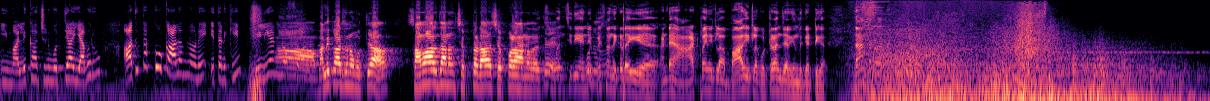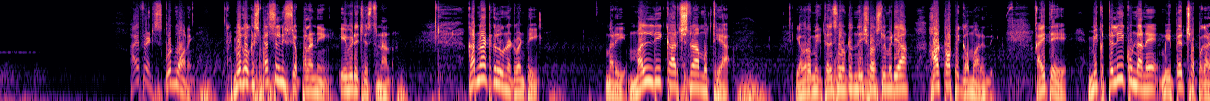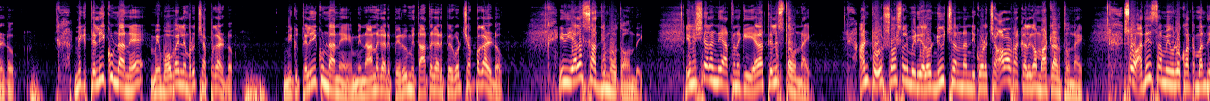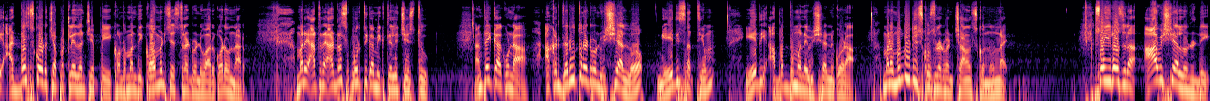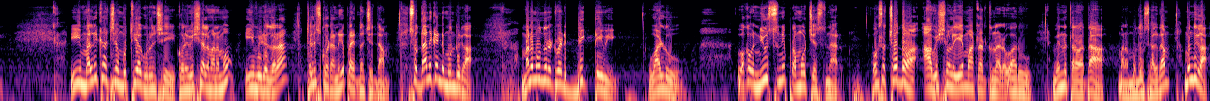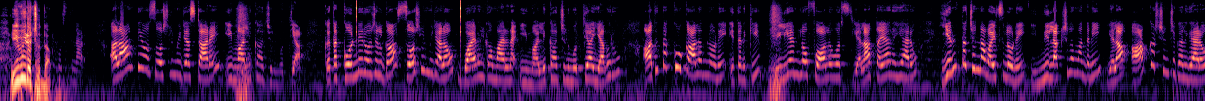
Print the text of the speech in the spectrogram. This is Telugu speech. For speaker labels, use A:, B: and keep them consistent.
A: ఈ మల్లికార్జున ముత్య ఎవరు? అతి తక్కువ కాలంలోనే ఇతనికి మిలియన్
B: ఆ, మల్లికార్జున ముత్య సమాధానం చెప్తాడా చెప్పడా అన్నదైతే
C: మంచిది అని చెప్పేసి నన్ను ఇక్కడ అంటే ఆట పైన ఇట్లా బాగా ఇట్లా కొట్టడం జరిగింది గట్టిగా. దాని తర్వాత
D: హాయ్ ఫ్రెండ్స్ గుడ్ మార్నింగ్ మీకు ఒక స్పెషల్ న్యూస్ చెప్పాలని ఈ వీడియో చేస్తున్నాను. కర్ణాటకలో ఉన్నటువంటి మరి మల్లికార్జున ముత్య ఎవరో మీకు తెలిసే ఉంటుంది సోషల్ మీడియా? హాట్ టాపిక్గా మారింది. అయితే మీకు తెలియకుండానే మీ పేరు చెప్పగలడు. మీకు తెలియకుండానే మీ మొబైల్ నెంబరు చెప్పగలడు. మీకు తెలియకుండానే మీ నాన్నగారి పేరు మీ తాతగారి పేరు కూడా చెప్పగలడు. ఇది ఎలా సాధ్యమవుతోంది? ఈ విషయాలన్నీ అతనికి ఎలా తెలుస్తూ ఉన్నాయి? అంటూ సోషల్ మీడియాలో న్యూస్ ఛానల్ అన్ని కూడా చాలా రకాలుగా మాట్లాడుతున్నాయి. సో అదే సమయంలో కొంతమంది అడ్రస్ కూడా చెప్పట్లేదని చెప్పి కొంతమంది కామెంట్స్ చేస్తున్నటువంటి వారు కూడా ఉన్నారు. మరి అతని అడ్రస్ పూర్తిగా మీకు తెలియజేస్తూ అంతేకాకుండా అక్కడ జరుగుతున్నటువంటి విషయాల్లో ఏది సత్యం ఏది అబద్ధం అనే విషయాన్ని కూడా మన ముందుకు తీసుకొస్తున్నటువంటి ఛానల్స్ కొన్ని ఉన్నాయి. సో ఈ రోజున ఆ విషయాల్లో నుండి ఈ మల్లికార్జున ముత్య గురించి కొన్ని విషయాలు మనము ఈ వీడియో ద్వారా తెలుసుకోవడానికి ప్రయత్నం చేద్దాం. సో దానికంటే ముందుగా మన ముందున్నటువంటి బిగ్ టీవీ వాళ్ళు ఒక న్యూస్ని ప్రమోట్ చేస్తున్నారు. ఒకసారి చూద్దాం ఆ విషయంలో ఏం మాట్లాడుతున్నారు వారు. విన్న తర్వాత మనం ముందుకు సాగుదాం. ముందుగా ఈ వీడియో చూద్దాం.
A: అలాంటి ఓ సోషల్ మీడియా స్టారే ఈ మల్లికార్జున ముత్య. గత కొన్ని రోజులుగా సోషల్ మీడియాలో వైరల్గా మారిన ఈ మల్లికార్జున ముత్య ఎవరు? అతి తక్కువ కాలంలోనే ఇతనికి మిలియన్లో ఫాలోవర్స్ ఎలా తయారయ్యారు ఎంత చిన్న వయసులోనే ఇన్ని లక్షల మందిని ఎలా ఆకర్షించగలిగారో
